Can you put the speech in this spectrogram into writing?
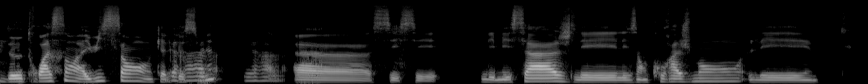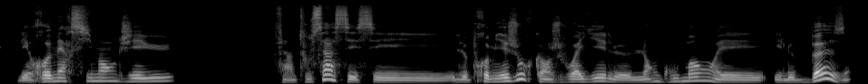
de 300 à 800 en quelques Grave, semaines. C'est les messages, les les encouragements, les les remerciements que j'ai eus, Enfin, tout ça, c'est le premier jour quand je voyais le l'engouement et et le buzz,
